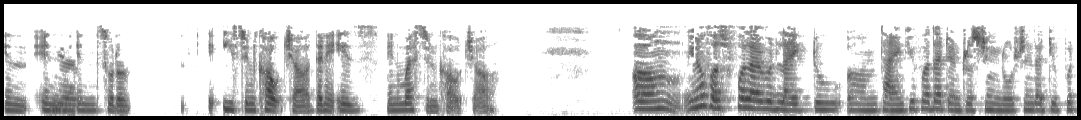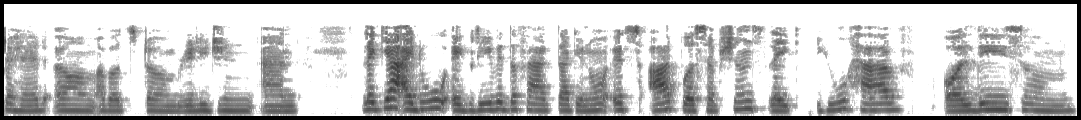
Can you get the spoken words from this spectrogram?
in in Yeah. in sort of Eastern culture than it is in Western culture? Um, you know, first of all, I would like to um, thank you for that interesting notion that you put ahead um, about um, religion and like yeah, I do agree with the fact that you know it's our perceptions. Like you have all these, um,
